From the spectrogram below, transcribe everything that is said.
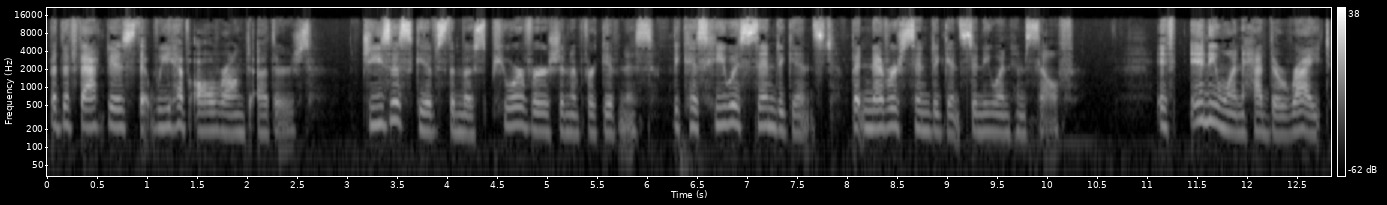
but the fact is that we have all wronged others. Jesus gives the most pure version of forgiveness because he was sinned against, but never sinned against anyone himself. If anyone had the right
